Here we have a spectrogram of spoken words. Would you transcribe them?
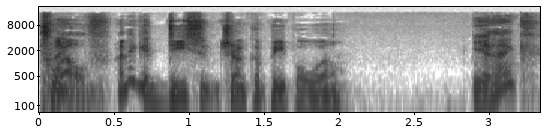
12. I think a decent chunk of people will. You think?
